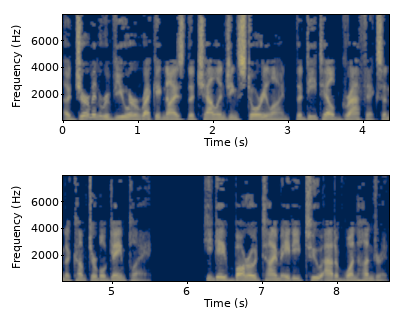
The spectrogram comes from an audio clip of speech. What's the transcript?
A German reviewer recognized the challenging storyline, the detailed graphics and the comfortable gameplay. He gave Borrowed Time 82 out of 100.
